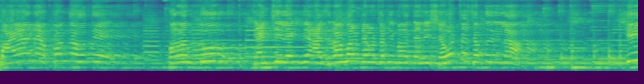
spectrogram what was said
पायाने अपंग होते. परंतु त्यांची लेखणी आजरामर ठेवण्यासाठी मला त्यांनी शेवटचा शब्द दिला की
